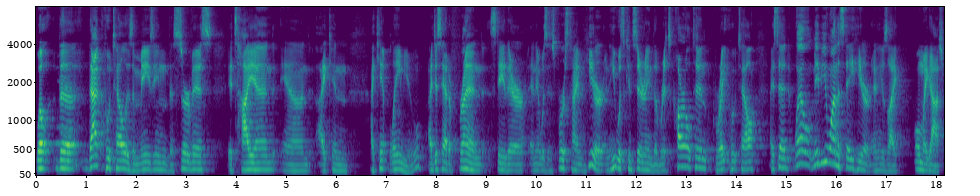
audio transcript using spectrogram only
Well, the that hotel is amazing. The service, it's high end, and I can I can't blame you. I just had a friend stay there and it was his first time here and he was considering the Ritz Carlton, great hotel. I said, Well, maybe you want to stay here. And he was like, Oh my gosh,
